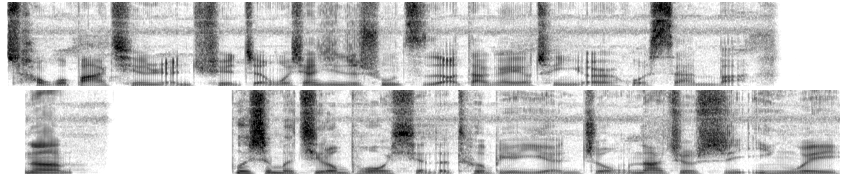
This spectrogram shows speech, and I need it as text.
超过八千人确诊，我相信这数字啊大概要乘以二或三吧。那为什么吉隆坡会显得特别严重？那就是因为，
